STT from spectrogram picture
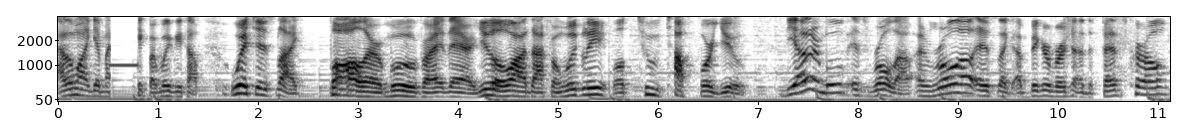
I don't wanna get my kicked by Wigglytuff, which is like baller move right there. You don't want that from Wiggly? Well, too tough for you. The other move is rollout, and rollout is like a bigger version of defense curl.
